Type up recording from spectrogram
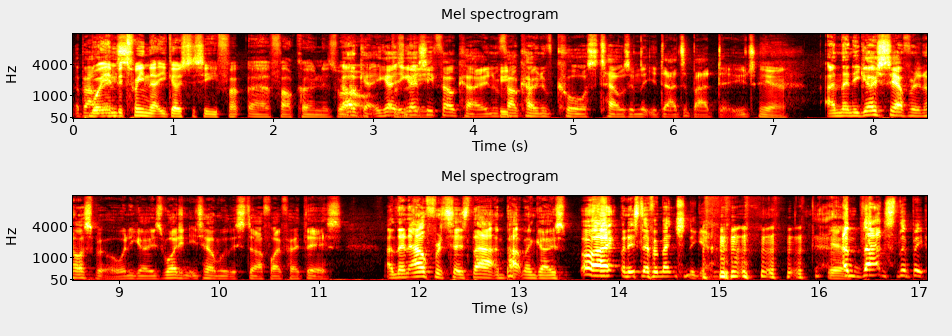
about?" Well, in between that, he goes to see Fa- uh, Falcone as well. okay, he goes, he goes to see Falcone, and Who- Falcone, of course, tells him that your dad's a bad dude. Yeah. And then he goes to see Alfred in hospital and he goes, Why didn't you tell me all this stuff? I've heard this. And then Alfred says that, and Batman goes, All right, and it's never mentioned again. Yeah. and that's the big.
